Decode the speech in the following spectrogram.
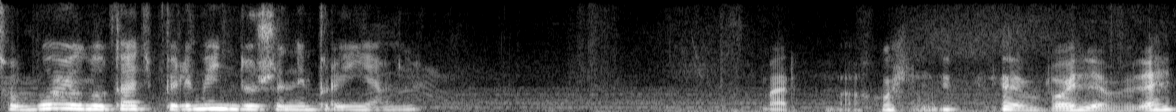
Собою лутать пельмень дуже неприємно. Смерть нахуй. Боля, блядь.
